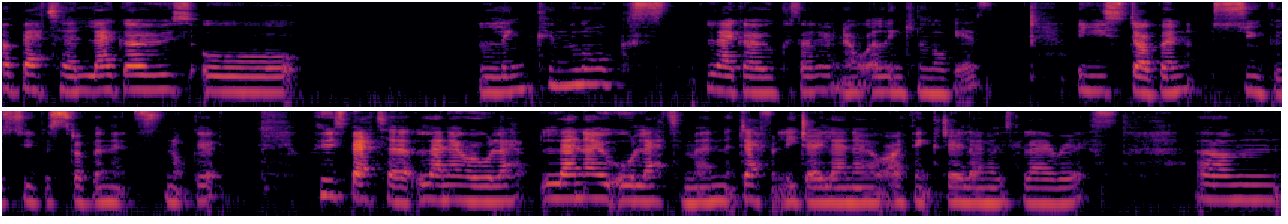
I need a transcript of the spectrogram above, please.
are better, Legos or Lincoln Logs? Lego, because I don't know what a Lincoln Log is. Are you stubborn? Super, super stubborn. It's not good. Who's better, Leno or Le- Leno or Letterman? Definitely Jay Leno. I think Jay Leno's hilarious. Um,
